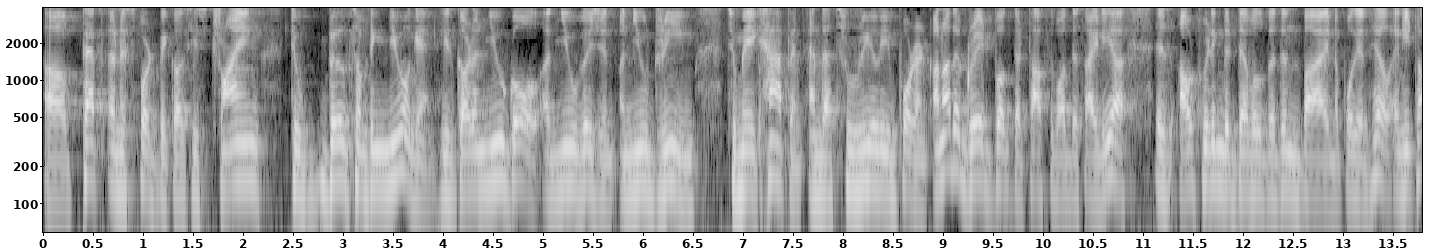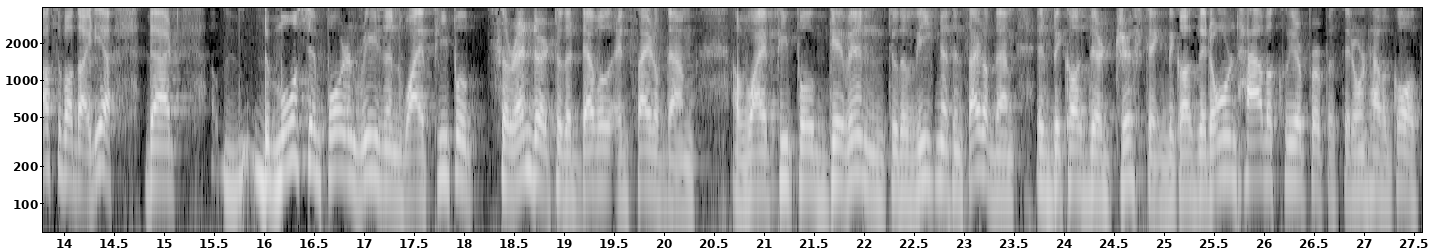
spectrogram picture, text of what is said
uh, pep in his foot because he's trying to build something new again. He's got a new goal, a new vision, a new dream to make happen. And that's really important. Another great book that talks about this idea is Outwitting the Devil Within by Napoleon Hill. And he talks about the idea that the most important reason why people surrender to the devil inside of them, why people give in to the weakness inside of them, is because they're drifting, because they don't have a clear purpose, they don't have a goal.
